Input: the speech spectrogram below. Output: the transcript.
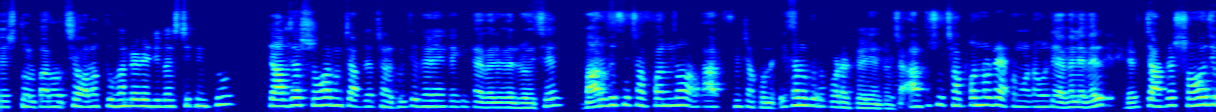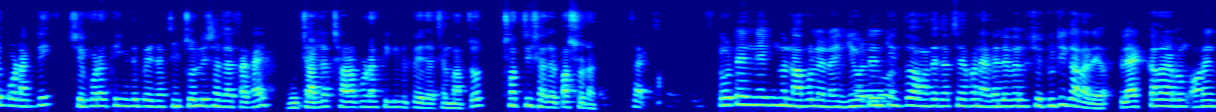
বেশ তোলপার হচ্ছে। অনর টু হান্ড্রেড এই ডিভাইসটি কিন্তু চার্জার সহ এবং চার্জার ছাড়া দুটি ভেরিয়েন্টে কিন্তু অ্যাভেলেবেল রয়েছে। বারো দুশো ছাপ্পান্ন আটশো ছাপ্পান্ন, এখানেও কিন্তু প্রোডাক্ট ভেরিয়েন্ট রয়েছে। ছাপ্পান্নটা এখন মোটামুটি অ্যাভেলেবেল চার্জার সহ যে প্রোডাক্টটি সেই প্রোডাক্টটি কিন্তু পেয়ে যাচ্ছেন চল্লিশ হাজার টাকায়। চার্জার ছাড়া প্রোডাক্টটি কিন্তু পেয়ে যাচ্ছেন মাত্র ছত্রিশ হাজার পাঁচশো টাকা। নিউটেন নিয়ে কিন্তু না বলে নাই নিউটেন কিন্তু আমাদের কাছে এখন অ্যাভেলেবেল সে দুটি কালারে ব্ল্যাক কালার এবং অরেঞ্জ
